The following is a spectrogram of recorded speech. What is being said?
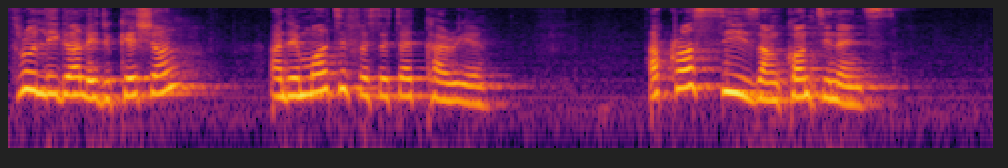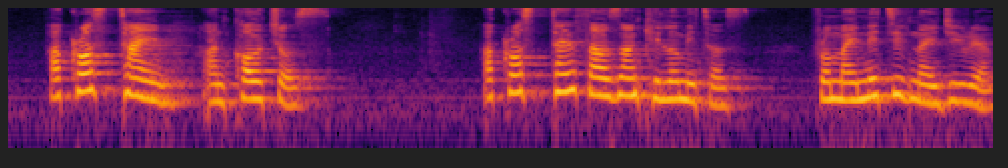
through legal education and a multifaceted career, across seas and continents, across time and cultures, across 10,000 kilometers from my native Nigeria,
